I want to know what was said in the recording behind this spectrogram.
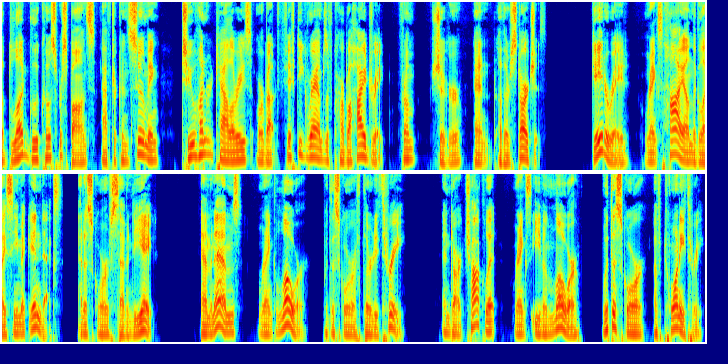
the blood glucose response after consuming 200 calories or about 50 grams of carbohydrate from sugar and other starches. Gatorade ranks high on the glycemic index at a score of 78. M&Ms rank lower with a score of 33, and dark chocolate ranks even lower with a score of 23.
